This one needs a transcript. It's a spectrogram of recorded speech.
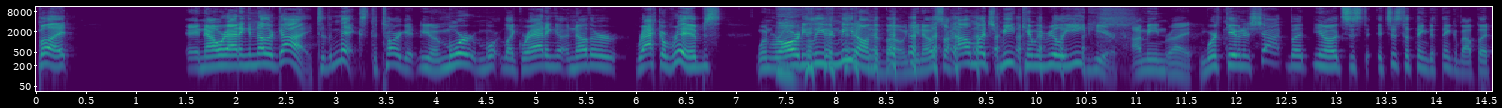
But and now we're adding another guy to the mix to target, you know, more more like we're adding another rack of ribs when we're already leaving meat on the bone, you know? So how much meat can we really eat here? I mean, Right. worth giving it a shot, but you know, it's just it's just a thing to think about. But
